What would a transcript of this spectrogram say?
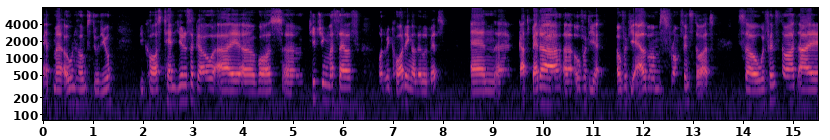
at my own home studio because 10 years ago I uh, was uh, teaching myself on recording a little bit and uh, got better uh, over the over the albums from Finsterort. So with Finsterort, I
